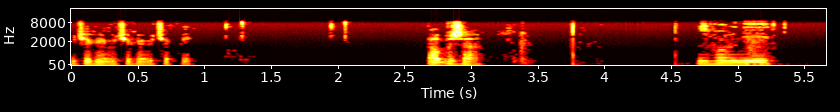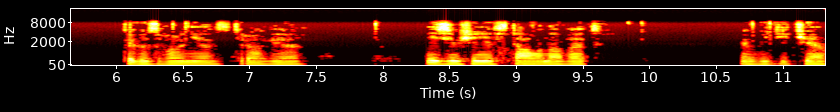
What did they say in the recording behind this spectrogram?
Uciekaj, uciekaj, uciekaj. Dobrze. Zwolnij. Tego zwolnię zdrowie. Nic im się nie stało nawet. Jak widzicie.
